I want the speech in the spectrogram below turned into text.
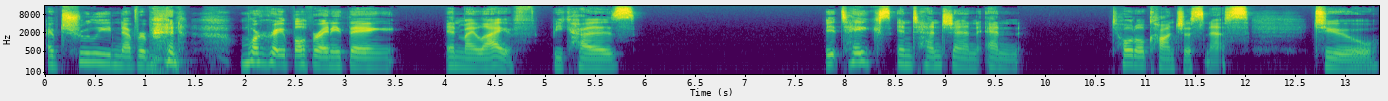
I've truly never been more grateful for anything in my life because it takes intention and total consciousness to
